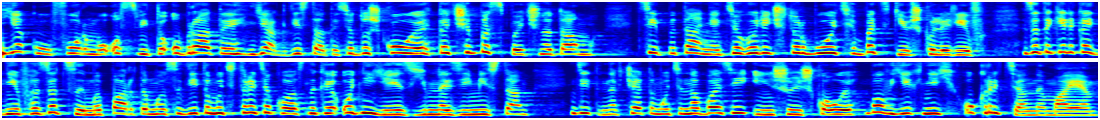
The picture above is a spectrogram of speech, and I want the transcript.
Яку форму освіти обрати, як дістатися до школи та чи безпечно там? Ці питання цьогоріч турбують батьків школярів. За декілька днів за цими партами сидітимуть третьокласники однієї з гімназій міста. Діти навчатимуться на базі іншої школи, бо в їхній укриття немає.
